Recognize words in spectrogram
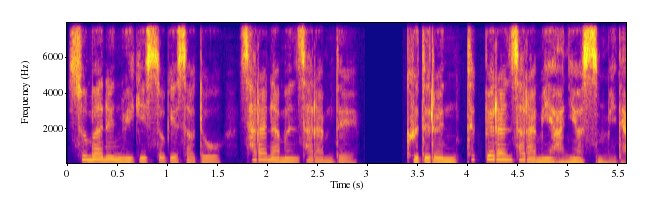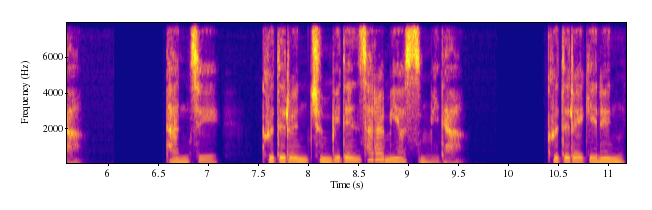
수많은 위기 속에서도 살아남은 사람들, 그들은 특별한 사람이 아니었습니다. 단지 그들은 준비된 사람이었습니다. 그들에게는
